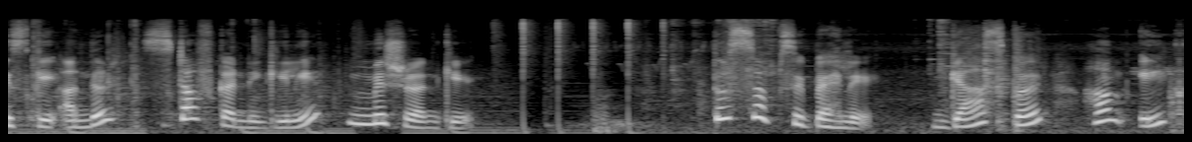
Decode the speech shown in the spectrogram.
इसके अंदर स्टफ़ करने के लिए मिश्रण के तो सबसे पहले गैस पर हम एक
